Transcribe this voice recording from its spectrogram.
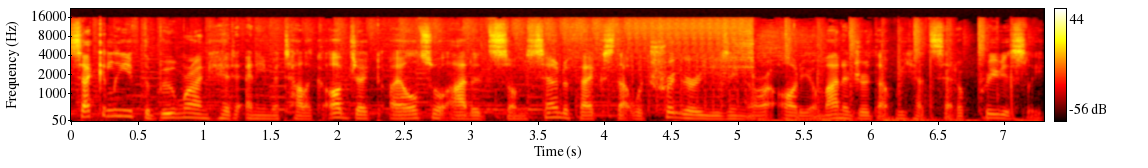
Secondly, if the boomerang hit any metallic object, I also added some sound effects that would trigger using our audio manager that we had set up previously.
